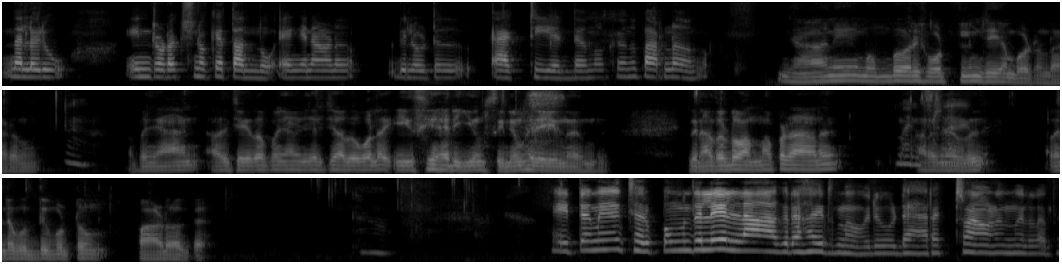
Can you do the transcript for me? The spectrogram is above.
നല്ലൊരു ഇൻട്രൊഡക്ഷൻ ഒക്കെ തന്നു. എങ്ങനെയാണ് ഇതിലോട്ട് ആക്ട് ചെയ്യേണ്ടതെന്നൊക്കെ ഒന്ന് പറഞ്ഞു തന്നു. ഞാൻ മുമ്പ് ഒരു ഷോർട്ട് ഫിലിം ചെയ്യാൻ പോയിട്ടുണ്ടായിരുന്നു. അപ്പം ഞാൻ അത് ചെയ്തപ്പോൾ ഞാൻ വിചാരിച്ചു അതുപോലെ ഈസി ആയിരിക്കും സിനിമ ചെയ്യുന്നതെന്ന്. ഇതിനകത്തോട്ട് വന്നപ്പോഴാണ് അറിഞ്ഞത് അതിന്റെ ബുദ്ധിമുട്ടും പാടുമൊക്കെ ഏട്ടന് ചെറുപ്പം മുതലേ ഉള്ള ആഗ്രഹമായിരുന്നു ഒരു ഡയറക്ടർ ആവണമെന്നുള്ളത്.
